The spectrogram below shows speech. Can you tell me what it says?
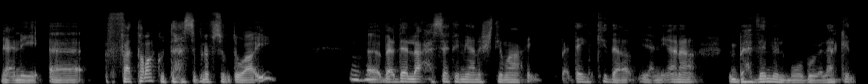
يعني آه، فترة كنت أحس بنفسي انطوائي. آه، بعدين لا حسيت إني أنا اجتماعي. بعدين كذا يعني أنا مبهذلني الموضوع. لكن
